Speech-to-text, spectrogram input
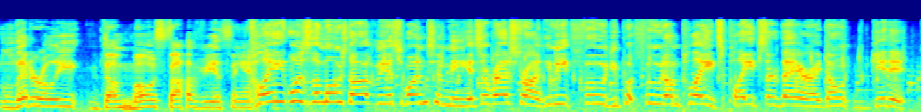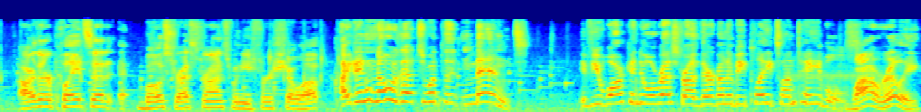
literally the most obvious answer. Plate was the most obvious one to me. It's a restaurant. You eat food. You put food on plates. Plates are there. I don't get it. Are there plates at most restaurants when you first show up? I didn't know that's what that meant. If you walk into a restaurant, there are going to be plates on tables. Wow, really?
